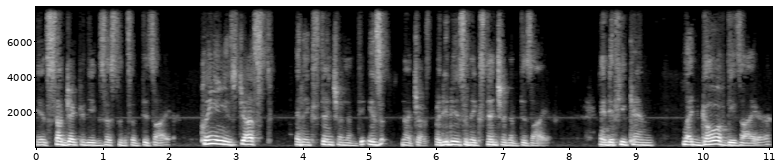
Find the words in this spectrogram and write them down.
is subject to the existence of desire clinging is just an extension of is not just but it is an extension of desire and if you can let go of desire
